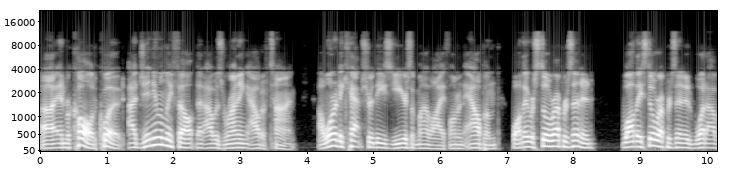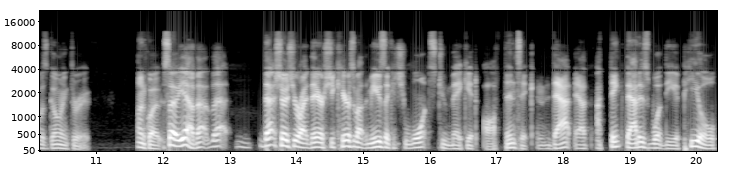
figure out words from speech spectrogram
uh, and recalled, "quote I genuinely felt that I was running out of time. I wanted to capture these years of my life on an album while they were still represented, while they still represented what I was going through." Unquote. So yeah, that that that shows you right there. She cares about the music and she wants to make it authentic, and that I I think that is what the appeal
